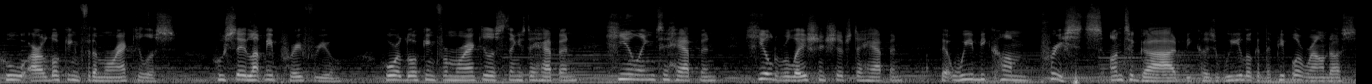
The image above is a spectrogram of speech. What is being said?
who are looking for the miraculous, who say, Let me pray for you, who are looking for miraculous things to happen, healing to happen, healed relationships to happen, that we become priests unto God because we look at the people around us.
